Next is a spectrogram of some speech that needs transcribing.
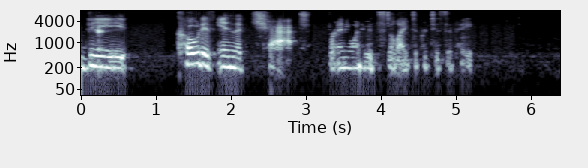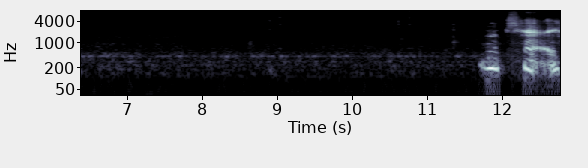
Okay. The code is in the chat for anyone who would still like to participate. Okay.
